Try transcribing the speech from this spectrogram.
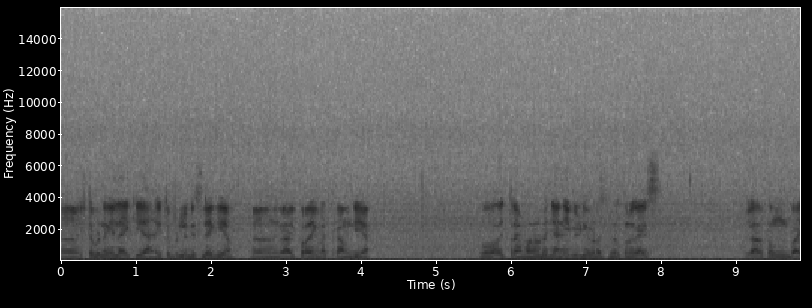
ആ, ഇഷ്ടപ്പെട്ടെങ്കിൽ ലൈക്ക് ചെയ്യുക ഇഷ്ടപ്പെട്ടില്ലെങ്കിൽ ഡിസ്ലൈക്ക് ചെയ്യാം. നിങ്ങളുടെ അഭിപ്രായങ്ങളൊക്കെ കമന്റ് ചെയ്യാം. അപ്പോൾ ഇത്രയും പറഞ്ഞുകൊണ്ട് ഞാൻ ഈ വീഡിയോ ഇവിടെ നിർത്തുന്നു ഗൈസ് എല്ലാവർക്കും ബൈ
